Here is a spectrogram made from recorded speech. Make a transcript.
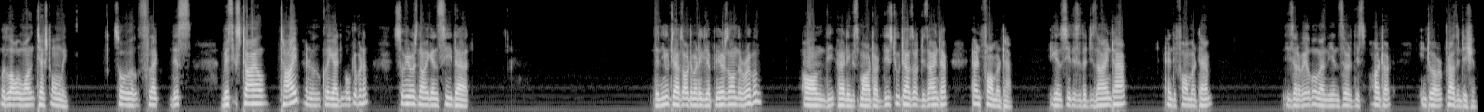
with level 1 text only. So we'll select this basic style type and we'll click at the OK button. So viewers now you can see that the new tabs automatically appears on the ribbon on the heading smart art. These two tabs are design tab and format tab. You can see this is the design tab and the format tab. These are available when we insert this smart art into our presentation.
